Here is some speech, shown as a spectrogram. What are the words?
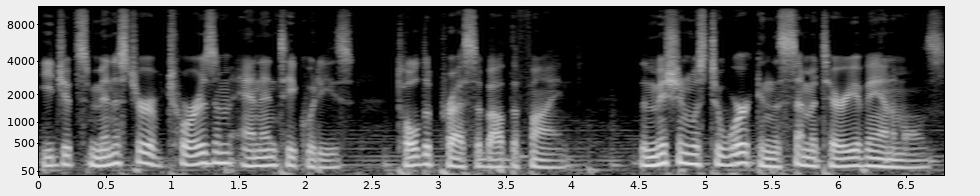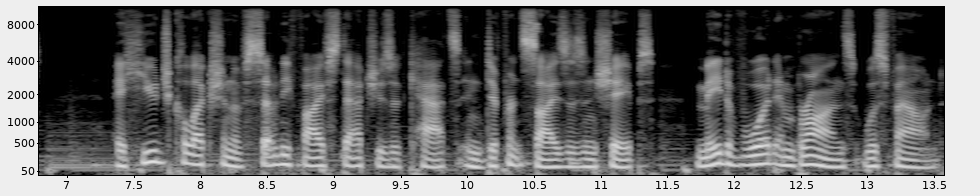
Egypt's Minister of Tourism and Antiquities, told the press about the find. The mission was to work in the Cemetery of Animals. A huge collection of 75 statues of cats in different sizes and shapes, made of wood and bronze, was found.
